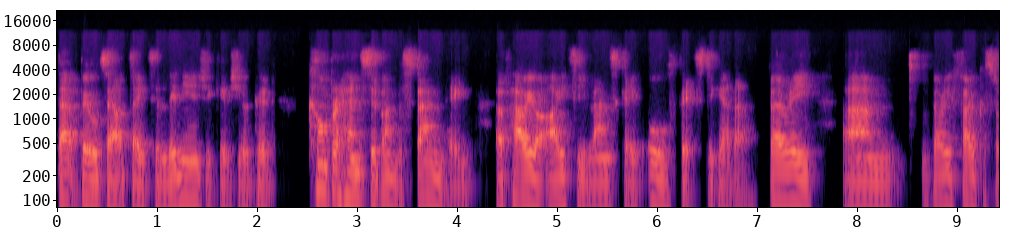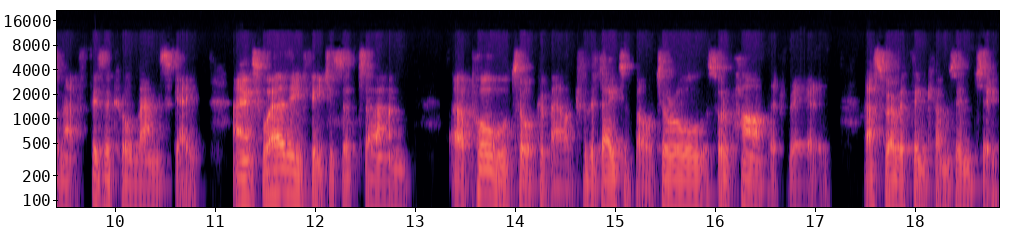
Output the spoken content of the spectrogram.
That builds out data lineage. It gives you a good comprehensive understanding of how your IT landscape all fits together. Very, um, very focused on that physical landscape. And it's where the features that um, uh, Paul will talk about for the data vault are all sort of harbored really. That's where everything comes into.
